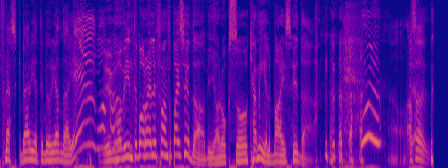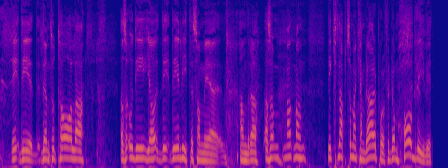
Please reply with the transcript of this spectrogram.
Fläskberget i början där. Yeah! Nu har vi inte bara elefantbajshydda, vi har också kamelbajshydda. Alltså, det, det, den totala... Alltså, och det, ja, det, det är lite som med andra... Alltså, man, man, det är knappt som man kan bli arg på det, för de har blivit...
